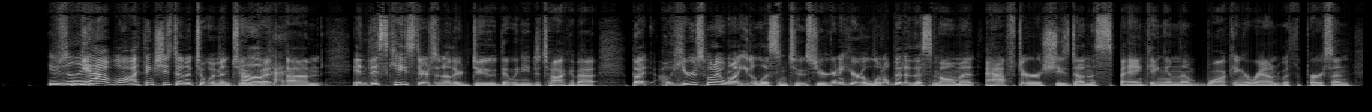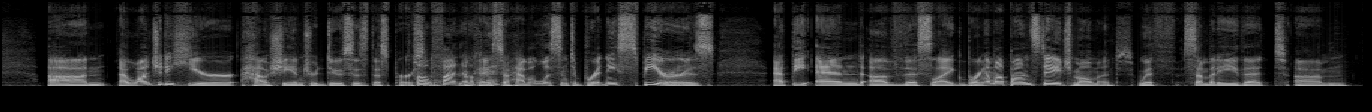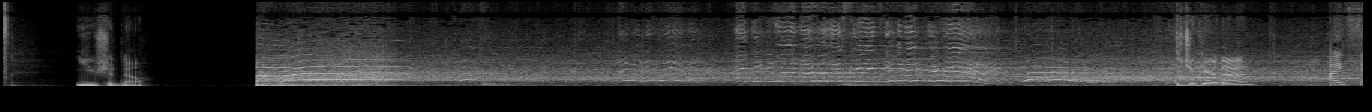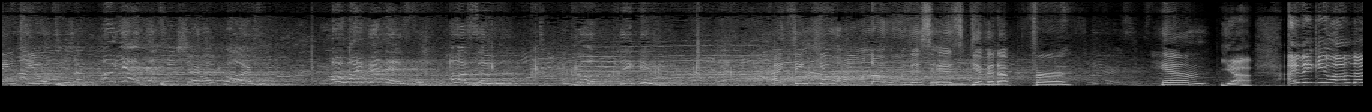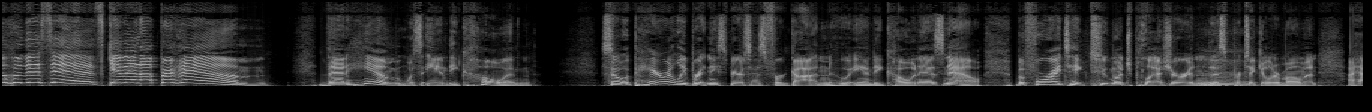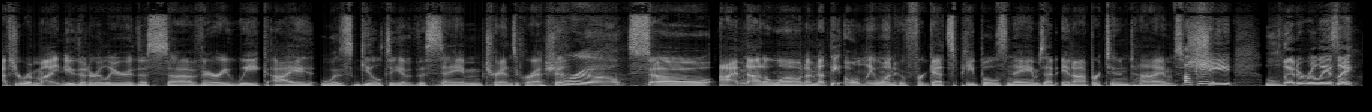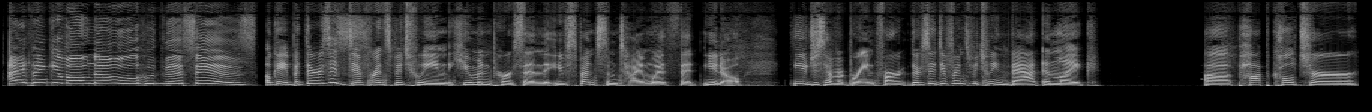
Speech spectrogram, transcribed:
Usually? Yeah, well, I think she's done it to women too. Oh, but um, in this case, there's another dude that we need to talk about. But oh, here's what I want you to listen to. So you're going to hear a little bit of this moment after she's done the spanking and the walking around with the person. Um, I want you to hear how she introduces this person. Oh, fun. Okay. so have a listen to Britney Spears at the end of this, like, bring them up on stage moment with somebody that um, you should know. Did you hear that? I think you. Oh yeah, the t-shirt, of course. Oh my goodness. Awesome. Cool. Thank you. I think you all know who this is. Give it up for him. Yeah. I think you all know who this is. Give it up for him. That him was Andy Cohen. So apparently Britney Spears has forgotten who Andy Cohen is. Now, before I take too much pleasure in this particular moment, I have to remind you that earlier this uh, very week I was guilty of the same transgression. True. So I'm not alone. I'm not the only one who forgets people's names at inopportune times. Okay. She literally is like, I think you all know who this is. Okay, but there's a difference between human person that you've spent some time with that, you know, you just have a brain fart. There's a difference between that and like uh pop culture,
